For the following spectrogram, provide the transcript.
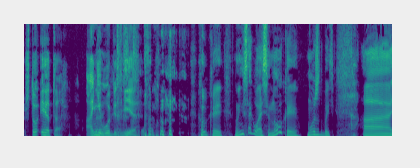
что это, Они Да. обе две. Окей. Ну, не согласен. Ну, окей, может быть. А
